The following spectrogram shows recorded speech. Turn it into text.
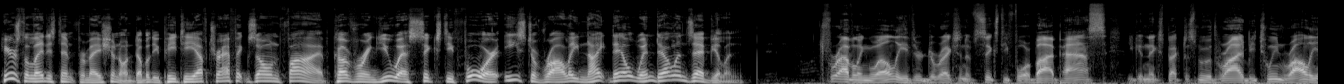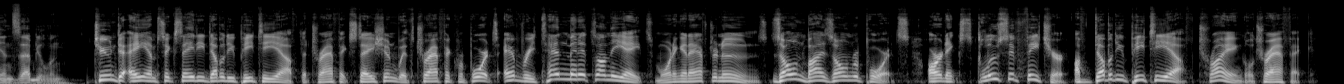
Here's the latest information on WPTF Traffic Zone 5, covering US 64 east of Raleigh, Knightdale, Wendell, and Zebulon. Traveling well either direction of 64 bypass. You can expect a smooth ride between Raleigh and Zebulon. Tune to AM 680 WPTF, the traffic station with traffic reports every 10 minutes on the 8s, morning and afternoons. Zone by zone reports are an exclusive feature of WPTF Triangle Traffic.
